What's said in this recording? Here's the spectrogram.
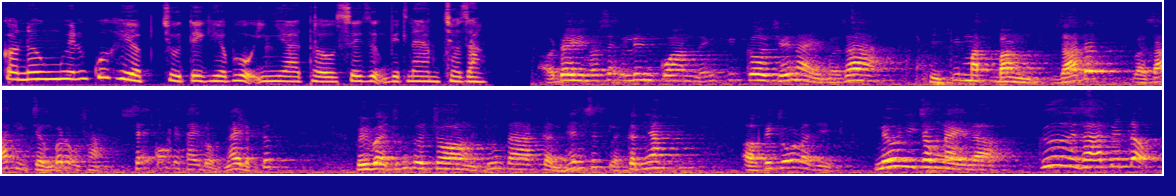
Còn ông Nguyễn Quốc Hiệp, Chủ tịch Hiệp hội Nhà thầu xây dựng Việt Nam cho rằng ở đây nó sẽ liên quan đến cái cơ chế này mà ra thì cái mặt bằng giá đất và giá thị trường bất động sản sẽ có cái thay đổi ngay lập tức. Vì vậy chúng tôi cho là chúng ta cần hết sức là cân nhắc ở cái chỗ là gì? Nếu như trong này là cứ giá biến động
